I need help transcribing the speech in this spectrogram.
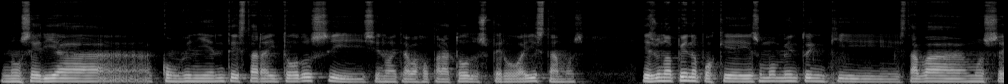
no sería conveniente estar ahí todos si, si no hay trabajo para todos, pero ahí estamos. Es una pena porque es un momento en que estábamos eh,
